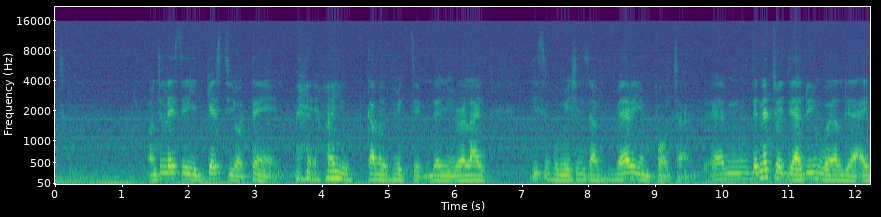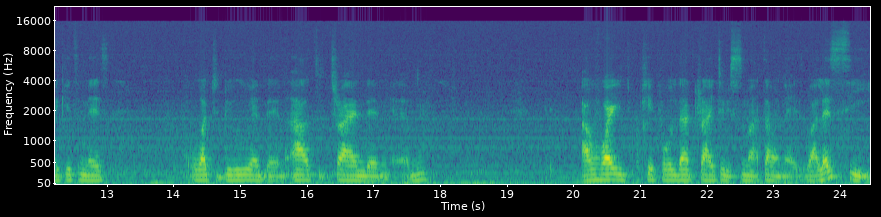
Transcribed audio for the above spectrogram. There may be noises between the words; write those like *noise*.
until let's say it gets to your turn. *laughs* When you become a victim then you realize these informations are very important. And the network they are doing well they are educating us what to do and then how to try and then um, avoid people that try to be smarter on it. Well, let's see.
